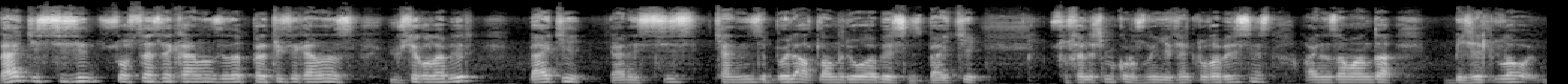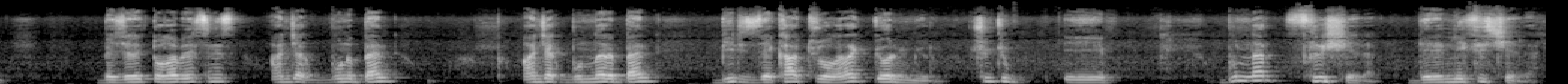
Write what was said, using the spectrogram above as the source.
Belki sizin sosyal zekanız ya da pratik zekanız yüksek olabilir. Belki yani siz kendinizi böyle adlandırıyor olabilirsiniz. Belki sosyalleşme konusunda yetenekli olabilirsiniz. Aynı zamanda becerikli, becerikli olabilirsiniz. Ancak bunu ben ancak bunları ben bir zeka türü olarak görmüyorum. Çünkü e, bunlar sığ şeyler, derinliksiz şeyler.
